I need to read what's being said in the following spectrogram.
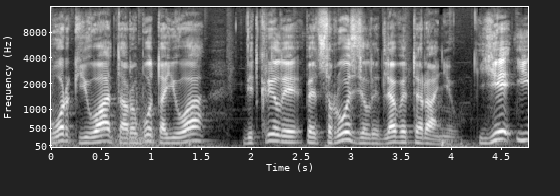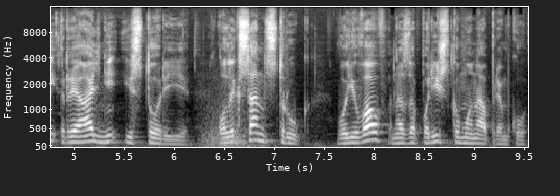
Work.ua та Робота.ua відкрили спецрозділи для ветеранів. Є і реальні історії. Олександр Струк воював на Запорізькому напрямку,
